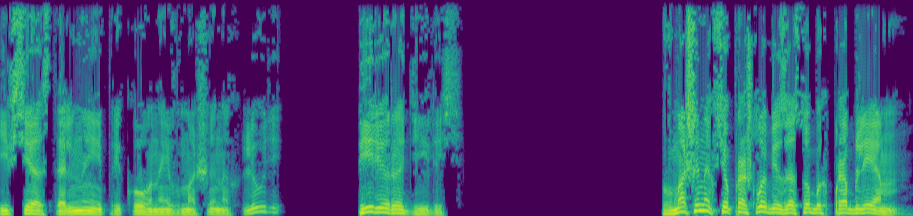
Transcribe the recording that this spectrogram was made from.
и все остальные прикованные в машинах люди переродились. В машинах все прошло без особых проблем.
